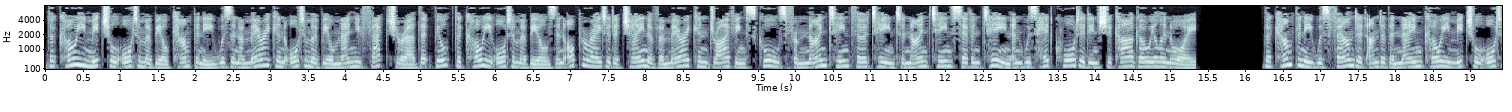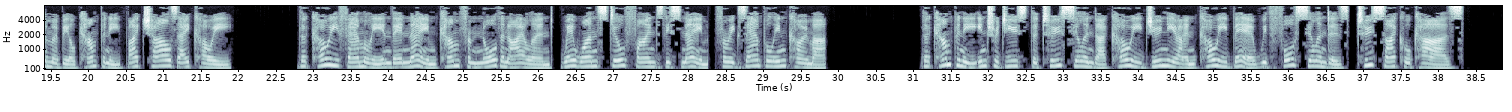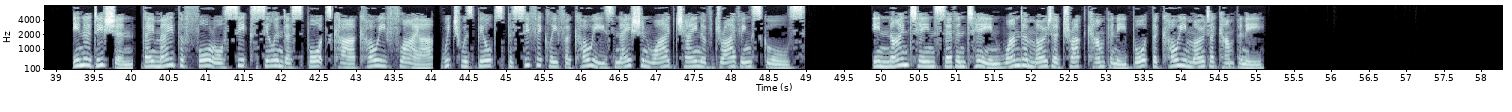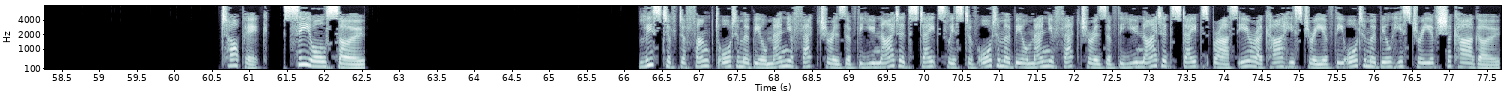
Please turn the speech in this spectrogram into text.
The Coey Mitchell Automobile Company was an American automobile manufacturer that built the Coey automobiles and operated a chain of American driving schools from 1913 to 1917 and was headquartered in Chicago, Illinois. The company was founded under the name Coey Mitchell Automobile Company by Charles A. Coey. The Coey family and their name come from Northern Ireland, where one still finds this name, for example in Comer. The company introduced the two-cylinder Coey Junior and Coey Bear with four cylinders, two-cycle cars. In addition, they made the four- or six-cylinder sports car Coey Flyer, which was built specifically for Coey's nationwide chain of driving schools. In 1917 Wonder Motor Truck Company bought the Coey Motor Company. See also. List of defunct automobile manufacturers of the United States. List of automobile manufacturers of the United States Brass-era car history of the automobile history of Chicago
